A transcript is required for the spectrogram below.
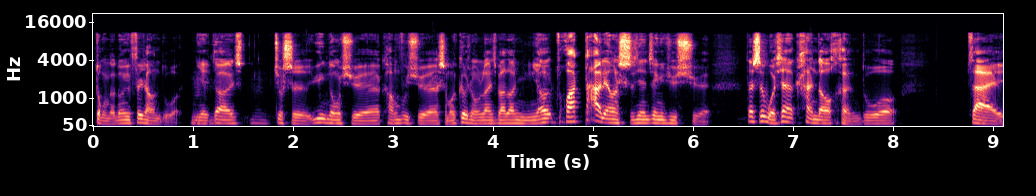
懂的东西非常多，你嗯要嗯。就是运动学、康复学什么各种乱七八糟，你要花大量时间进去学。但是我现在看到很多在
